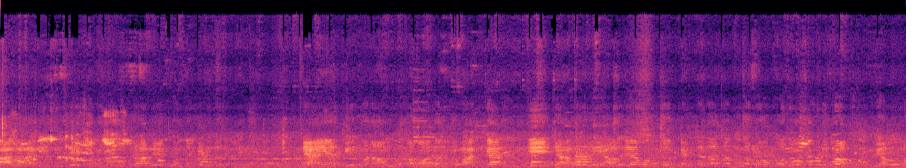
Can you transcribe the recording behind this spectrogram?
ಹಾಗಾಗಿ ಸಿದ್ದೇಶ್ವರನ ಅನುಗ್ರಹ ಬೇಕು ಅಂತ ಹೇಳಿದ್ದಾರೆ ನ್ಯಾಯ ತೀರ್ಮಾನ ಅಮೃತವಾದಂಥ ವಾಕ್ಯ ಈ ಜಾಗದಲ್ಲಿ ಯಾವುದೇ ಒಂದು ಕೆಟ್ಟದಾದಂಥ ಲೋಪ ದೋಷಗಳಿದ್ರು ಎಲ್ಲ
